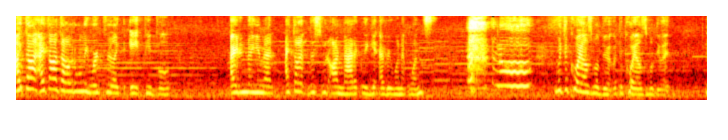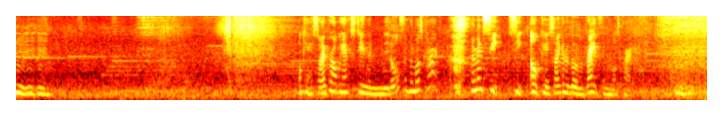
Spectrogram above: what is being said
I thought I thought that would only work for like the eight people. I didn't know you meant. I thought this would automatically get everyone at once. no. With the coils, we'll do it. With the coils, we'll do it. Mm-mm-mm. Okay, so I probably have to stay in the middle for the most part. I'm in C. C. Okay, so I gotta go right for the most part. Mm-hmm.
